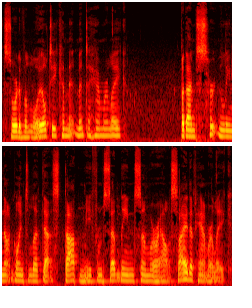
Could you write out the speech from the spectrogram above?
sort of a loyalty commitment to Hammer Lake but I'm certainly not going to let that stop me from settling somewhere outside of Hammer Lake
